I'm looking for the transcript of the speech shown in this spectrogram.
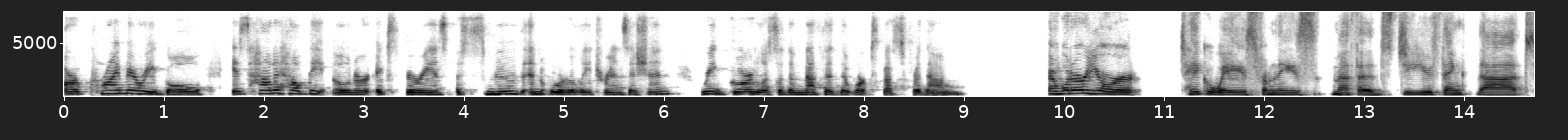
our primary goal is how to help the owner experience a smooth and orderly transition, regardless of the method that works best for them. And what are your takeaways from these methods? Do you think that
